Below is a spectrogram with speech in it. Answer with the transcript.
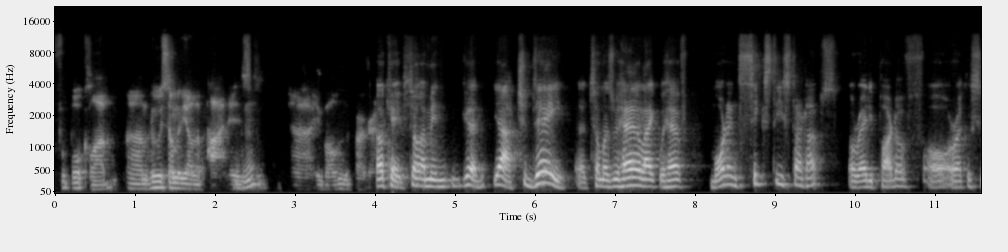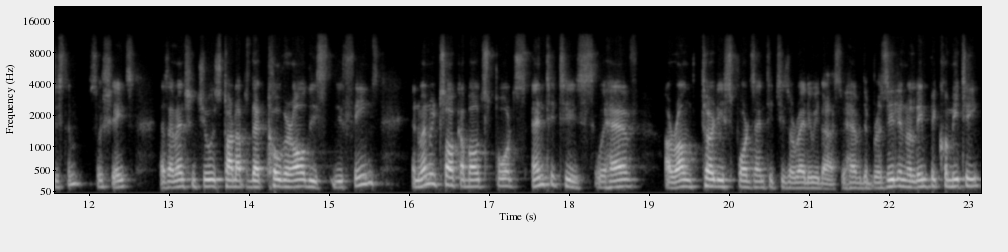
Football Club. Um, who are some of the other partners mm-hmm. uh, involved in the program? Okay, so I mean, good. Yeah, today, uh, Thomas, we have like we have more than 60 startups already part of our ecosystem associates. As I mentioned, two startups that cover all these, these themes. And when we talk about sports entities, we have around 30 sports entities already with us. We have the Brazilian Olympic Committee,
